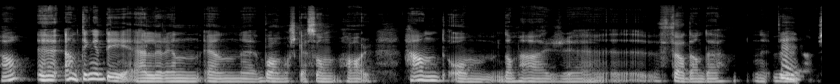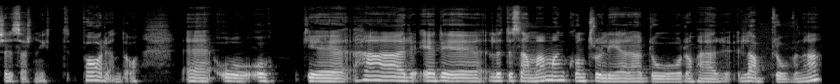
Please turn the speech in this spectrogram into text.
Ja, eh, antingen det eller en, en barnmorska som har hand om de här eh, födande via mm. kejsarsnittparen då. Eh, och, och och eh, här är det lite samma, man kontrollerar då de här labbproverna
